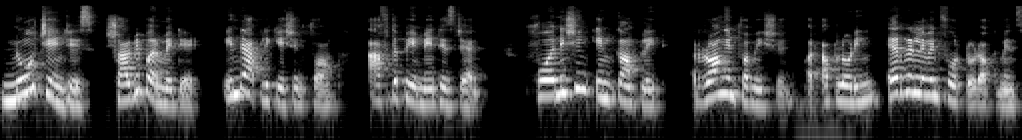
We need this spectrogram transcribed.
No changes shall be permitted in the application form after the payment is done. Furnishing incomplete, wrong information or uploading irrelevant photo documents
